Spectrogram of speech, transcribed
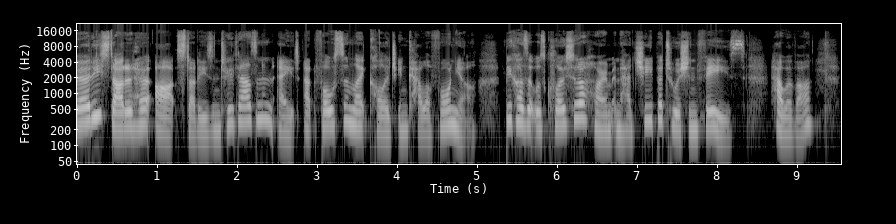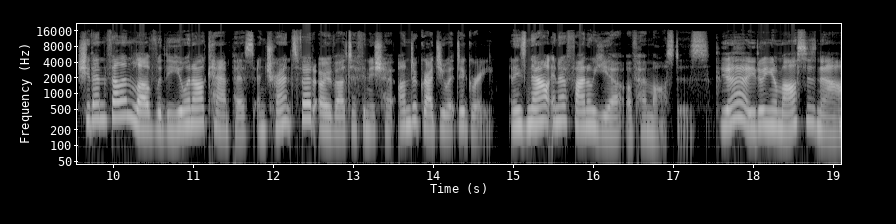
Birdy started her art studies in 2008 at Folsom Lake College in California because it was closer to home and had cheaper tuition fees. However, she then fell in love with the UNR campus and transferred over to finish her undergraduate degree and is now in her final year of her master's. Yeah, you're doing your master's now.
